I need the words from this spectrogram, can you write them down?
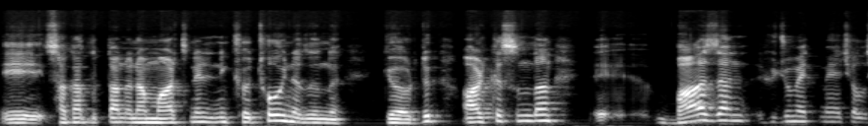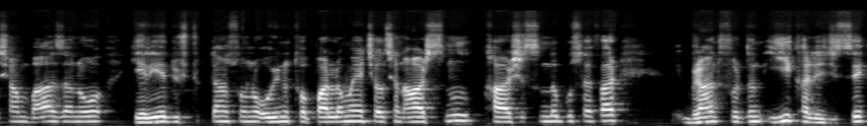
e, sakatlıktan dönen Martinelli'nin kötü oynadığını gördük. Arkasından e, bazen hücum etmeye çalışan, bazen o geriye düştükten sonra oyunu toparlamaya çalışan Arsenal karşısında bu sefer Brentford'un iyi kalecisi,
